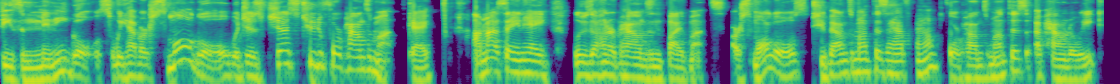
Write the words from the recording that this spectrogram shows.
these mini goals, we have our small goal, which is just two to four pounds a month. Okay. I'm not saying, hey, lose 100 pounds in five months. Our small goals, two pounds a month is a half pound, four pounds a month is a pound a week.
